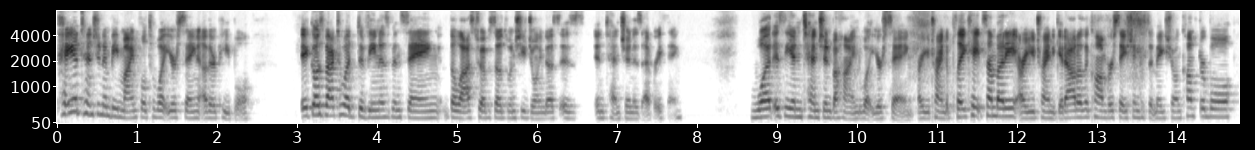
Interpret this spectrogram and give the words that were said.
pay attention and be mindful to what you're saying to other people. It goes back to what Davina's been saying the last two episodes when she joined us is intention is everything. What is the intention behind what you're saying? Are you trying to placate somebody? Are you trying to get out of the conversation because it makes you uncomfortable?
